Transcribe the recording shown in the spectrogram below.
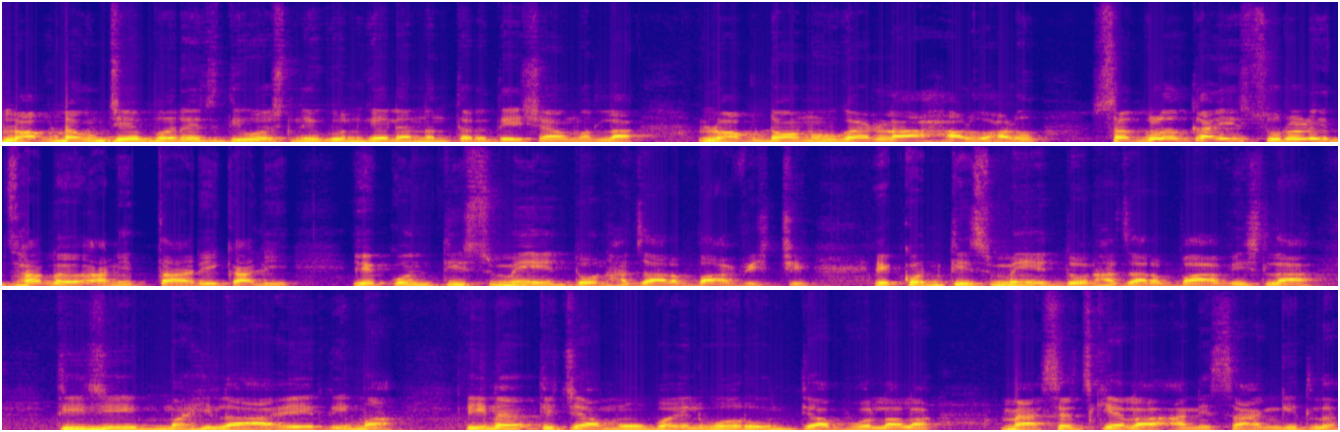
लॉकडाऊनचे बरेच दिवस निघून गेल्यानंतर देशामधला लॉकडाऊन उघडला हळूहळू सगळं काही सुरळीत झालं आणि तारीख आली एकोणतीस मे दोन हजार बावीसची. एकोणतीस मे दोन हजार बावीसला ती जी महिला आहे रीमा हिनं तिच्या मोबाईलवरून त्या भोलाला मॅसेज केला आणि सांगितलं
